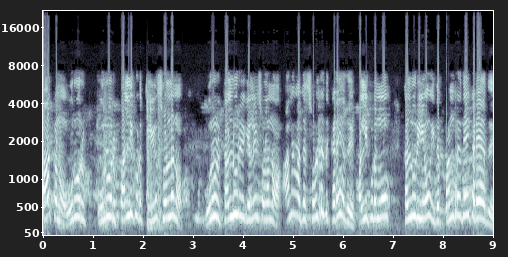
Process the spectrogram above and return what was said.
பார்க்கணும். ஒரு ஒரு ஒரு ஒரு பள்ளிக்கூடத்துலயும் சொல்லணும். ஒரு ஒரு கல்லூரிகளையும் சொல்லணும். ஆனா அதை சொல்றது கிடையாது. பள்ளிக்கூடமும் கல்லூரியும் இதை பண்றதே கிடையாது.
